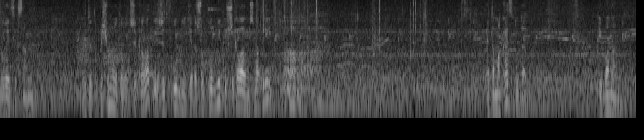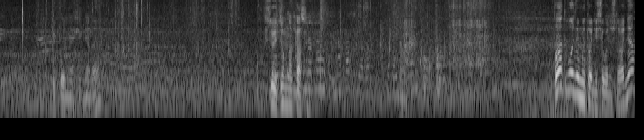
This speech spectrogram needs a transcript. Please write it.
в в этих самых? Вот это, почему это вот шоколад лежит в клубнике? Это чтобы клубнику с шоколадом, смотри. Это макать туда? И банан. Прикольная фигня, да? Все, идем на кассу. Подводим итоги сегодняшнего дня.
